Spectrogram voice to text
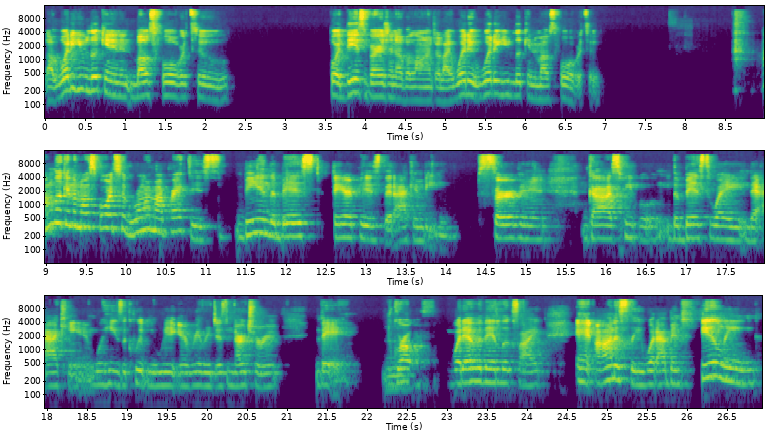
Like, what are you looking most forward to for this version of Alondra? Like, what are, what are you looking most forward to? I'm looking the most forward to growing my practice, being the best therapist that I can be, serving God's people the best way that I can, what He's equipped me with, and really just nurturing that mm. growth whatever that looks like. And honestly, what I've been feeling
